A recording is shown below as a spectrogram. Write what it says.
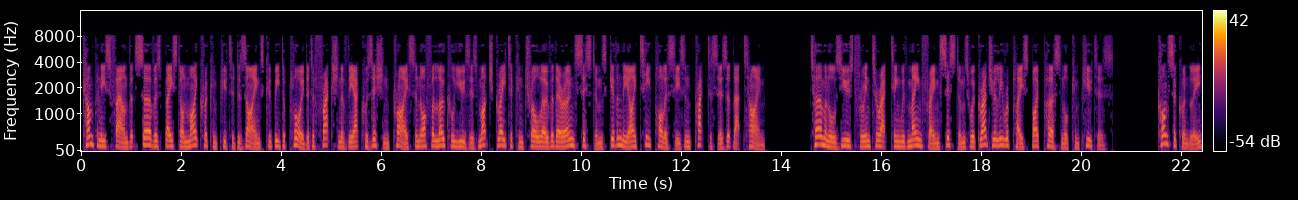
companies found that servers based on microcomputer designs could be deployed at a fraction of the acquisition price and offer local users much greater control over their own systems given the IT policies and practices at that time. Terminals used for interacting with mainframe systems were gradually replaced by personal computers. Consequently,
